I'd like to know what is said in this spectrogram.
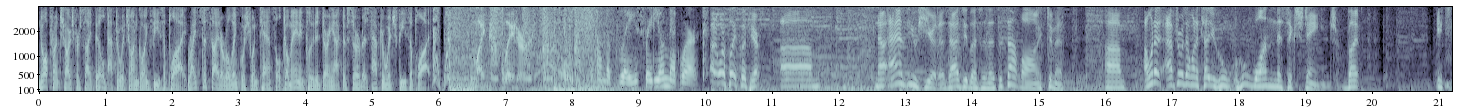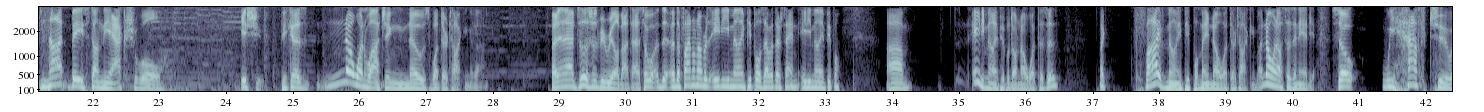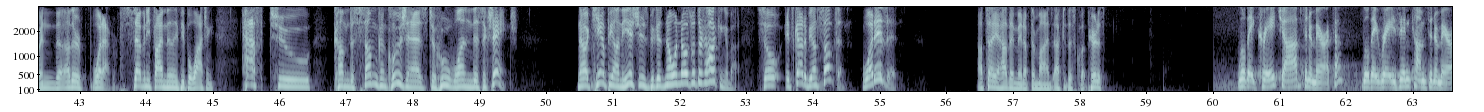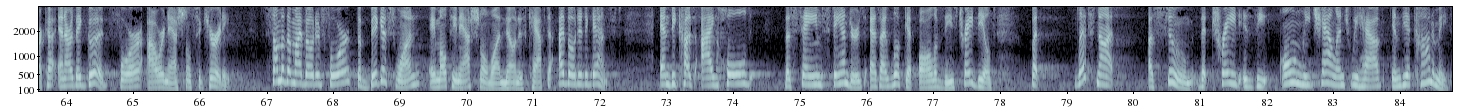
No upfront charge for site build, after which ongoing fees apply. Rights to site are relinquished when canceled. Domain included during active service, after which fees apply. Mike Slater. On the Blaze Radio Network. I want to play a clip here. Um, now, as you hear this, as you listen to this, it's not long, it's two minutes. Um, I want to afterwards. I want to tell you who who won this exchange, but it's not based on the actual issue because no one watching knows what they're talking about. And uh, let's just be real about that. So uh, the, uh, the final number is 80 million people. Is that what they're saying? 80 million people. Um, 80 million people don't know what this is. Like 5 million people may know what they're talking about. No one else has any idea. So we have to, and the other, whatever, 75 million people watching have to come to some conclusion as to who won this exchange. Now, it can't be on the issues because no one knows what they're talking about. So it's got to be on something. What is it? I'll tell you how they made up their minds after this clip. Here it is. Will they create jobs in America? Will they raise incomes in America? And are they good for our national security? Some of them I voted for. The biggest one, a multinational one known as CAFTA, I voted against. And because I hold the same standards as I look at all of these trade deals. But let's not assume that trade is the only challenge we have in the economy.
